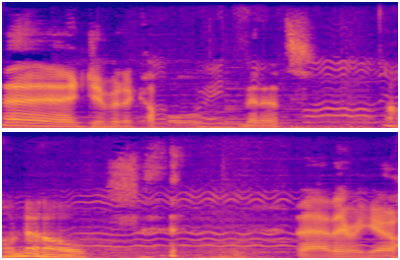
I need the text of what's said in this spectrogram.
Eh, give it a couple minutes. Oh no. Ah, there we go.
